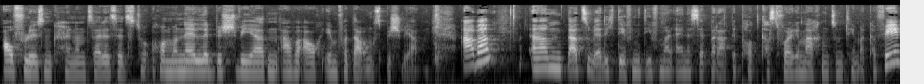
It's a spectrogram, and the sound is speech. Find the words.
auflösen können, sei das jetzt hormonelle Beschwerden, aber auch eben Verdauungsbeschwerden. Aber ähm, dazu werde ich definitiv mal eine separate Podcast-Folge machen zum Thema Kaffee.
